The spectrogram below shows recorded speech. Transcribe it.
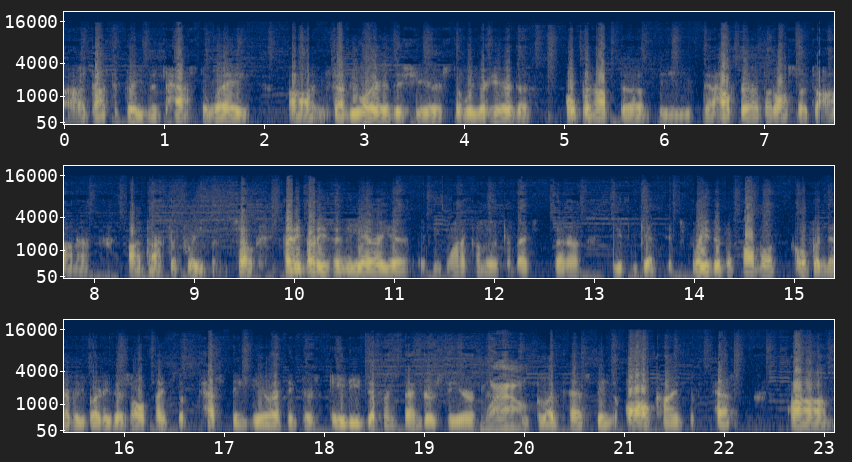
uh, Dr. Friedman passed away uh, in February of this year. So we were here to open up the, the, the health fair, but also to honor uh, Dr. Friedman. So if anybody's in the area, if you want to come to the convention center, you can get it's free to the public, open to everybody. There's all types of testing here. I think there's 80 different vendors here Wow. blood testing, all kinds of tests, um,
